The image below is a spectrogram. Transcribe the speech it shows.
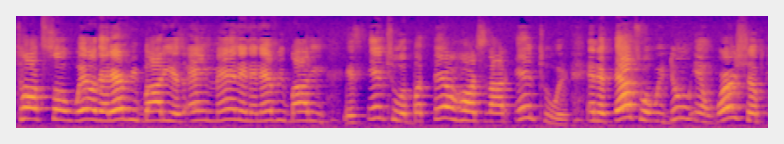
talk so well that everybody is amening and everybody is into it, but their heart's not into it. And if that's what we do in worship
